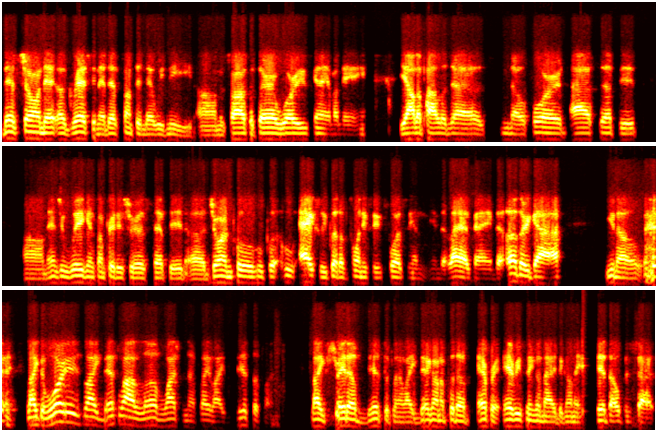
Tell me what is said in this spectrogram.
that's showing that aggression, and that's something that we need. Um, as far as the third Warriors game, I mean, y'all apologize, you know, for it. I accepted. Um, Andrew Wiggins, I'm pretty sure accepted. Uh, Jordan Poole, who put who actually put up 26 points in, in the last game. The other guy, you know, like the Warriors, like that's why I love watching them play. Like discipline, like straight up discipline. Like they're gonna put up effort every single night. They're gonna hit the open shots.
